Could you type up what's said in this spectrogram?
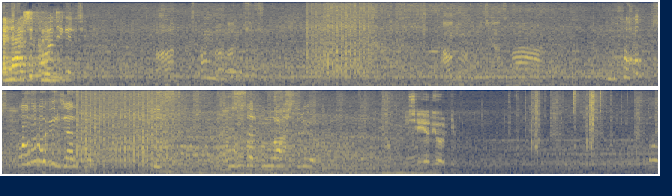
Enerji lan. suçum. Ha, Onu mu yapacağız? Lan. Onu mu diyor. O kadar uğraştırıyor. İşe yarıyor gibi. Oğlum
